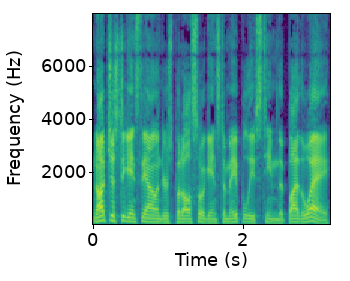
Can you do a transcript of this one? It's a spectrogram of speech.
not just against the Islanders, but also against a Maple Leafs team that, by the way,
